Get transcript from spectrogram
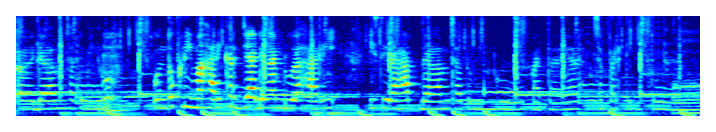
eh, dalam satu minggu untuk lima hari kerja dengan dua hari istirahat dalam satu minggu katanya seperti itu oh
